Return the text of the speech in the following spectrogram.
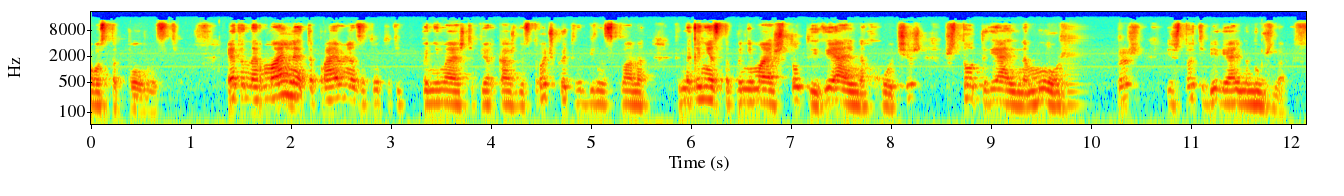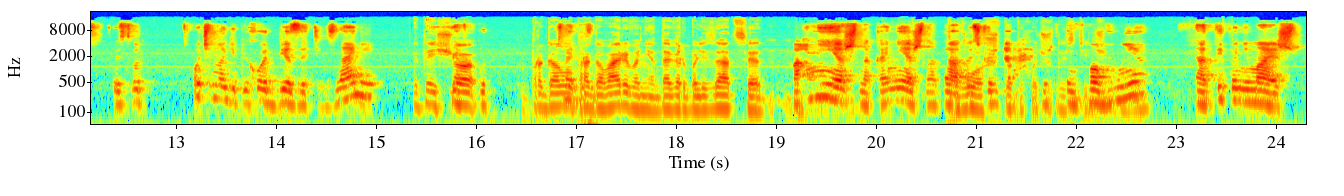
просто полностью. Это нормально, это правильно, зато ты понимаешь теперь каждую строчку этого бизнес-плана. Ты наконец-то понимаешь, что ты реально хочешь, что ты реально можешь и что тебе реально нужно. То есть вот очень многие приходят без этих знаний. Это еще проговор, проговаривание, да, вербализация. Конечно, конечно, да. Того, То есть, что ты хочешь достичь. Вовне, да, ты понимаешь,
